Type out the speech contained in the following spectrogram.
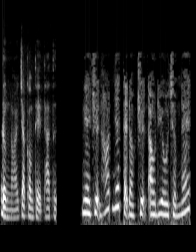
Đừng nói cho không thể tha thứ. Nghe chuyện hot nhất tại đọc truyện audio.net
